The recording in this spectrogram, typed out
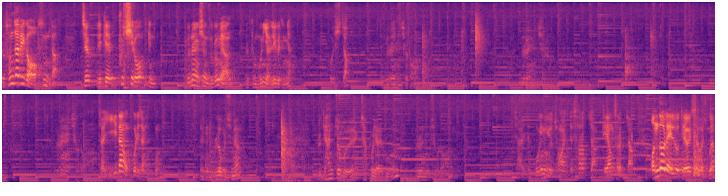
이 손잡이가 없습니다. 즉 이렇게 푸시로 이렇게 이런 형식으로 누르면 이렇게 문이 열리거든요. 보이시죠? 이런 형식으로. 자 2단 옷걸이장 있고 여기 눌러보시면 이렇게 한쪽을 잡고 열고 이런 형식으로. 자 이제 고객님 요청한 이제 서랍장 대형 서랍장 언더레일로 되어 있어가지고요.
